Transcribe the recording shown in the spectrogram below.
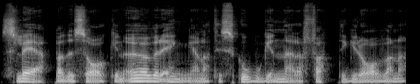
Släpade saken över ängarna till skogen nära fattiggravarna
